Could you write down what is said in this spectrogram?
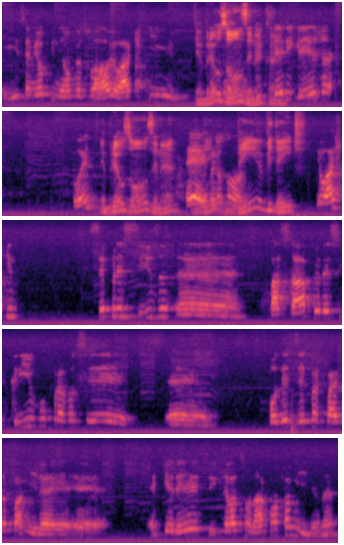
isso é minha opinião pessoal. Eu acho que. Hebreus 11, né, cara? Ser igreja. Oi? Hebreus 11, né? É, bem, Hebreus 11. bem evidente. Eu acho que você precisa é, passar por esse crivo para você é, poder dizer que faz parte da família. É, é, é querer se relacionar com a família, né?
